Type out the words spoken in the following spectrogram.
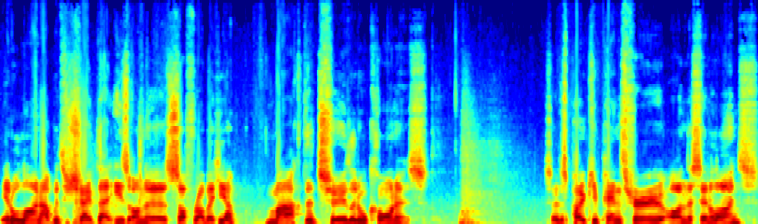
It'll line up with the shape that is on the soft rubber here. Mark the two little corners. So just poke your pen through on the center lines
